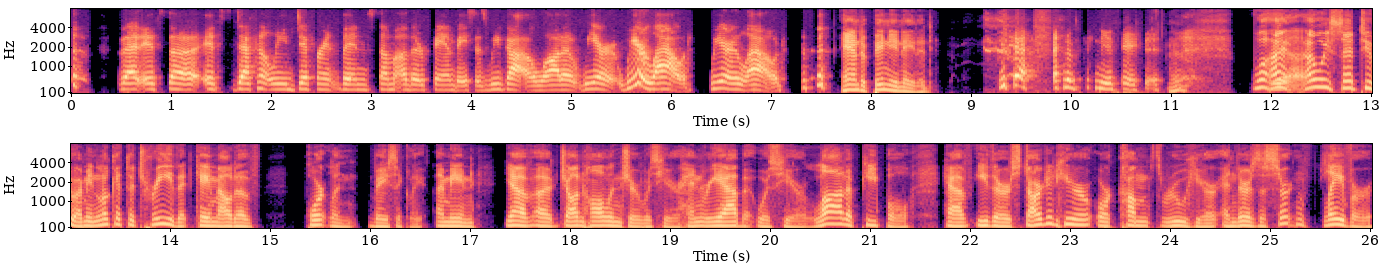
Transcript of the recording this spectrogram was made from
that it's uh it's definitely different than some other fan bases. We've got a lot of we are we are loud. We are loud. And opinionated. yeah, and opinionated. Well, I, I always said too. I mean, look at the tree that came out of Portland, basically. I mean, have uh, John Hollinger was here, Henry Abbott was here. A lot of people have either started here or come through here, and there's a certain flavor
